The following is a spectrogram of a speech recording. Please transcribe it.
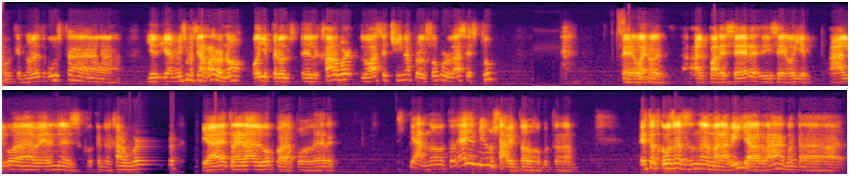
Porque no les gusta. Y, a mí se me hacía raro, ¿no? Oye, pero el, hardware lo hace China, pero el software lo haces tú. Pero bueno, al parecer dice, oye, algo debe haber en el, en el hardware y ha de traer algo para poder espiar, ¿no? Entonces, ellos mismos saben todo. Estas cosas es una maravilla, ¿verdad? Cuenta,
